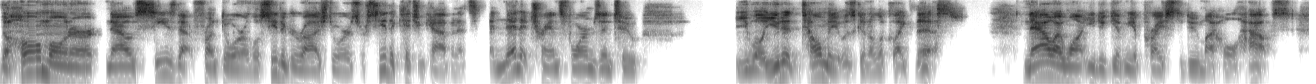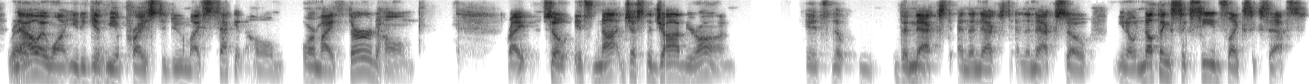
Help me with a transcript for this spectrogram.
the homeowner now sees that front door, or they'll see the garage doors or see the kitchen cabinets, and then it transforms into, you well, you didn't tell me it was going to look like this. Now I want you to give me a price to do my whole house. Right. Now I want you to give me a price to do my second home or my third home. Right. So it's not just the job you're on, it's the the next and the next and the next. So, you know, nothing succeeds like success.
